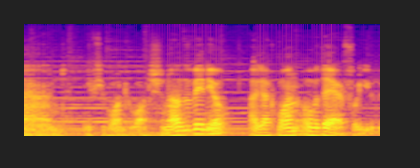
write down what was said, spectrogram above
And if you want to watch another video, I got one over there for you.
